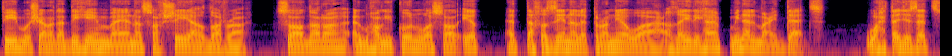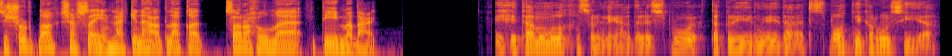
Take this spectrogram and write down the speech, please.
في مشاركتهم بيانات شخصية ضارة صادر المحققون وسائط التخزين الإلكترونية وغيرها من المعدات واحتجزت الشرطة شخصين لكنها أطلقت صرحهما فيما بعد. في ختام ملخص لهذا الأسبوع تقرير من إذاعة سبوتنيك الروسية.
